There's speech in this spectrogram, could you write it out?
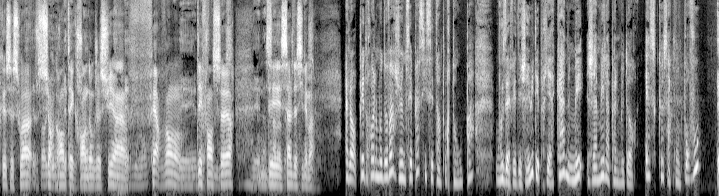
que ce soit sur grand écran. Donc je suis un fervent défenseur des salles de cinéma. Alors, Pedro Almodovar, je ne sais pas si c'est important ou pas. Vous avez déjà eu des prix à Cannes, mais jamais la Palme d'Or. Est-ce que ça compte pour vous?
